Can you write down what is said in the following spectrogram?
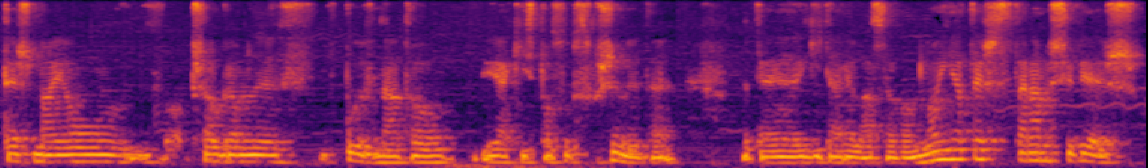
też mają przeogromny wpływ na to, w jaki sposób słyszymy tę te, te gitarę basową. No i ja też staram się, wiesz,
